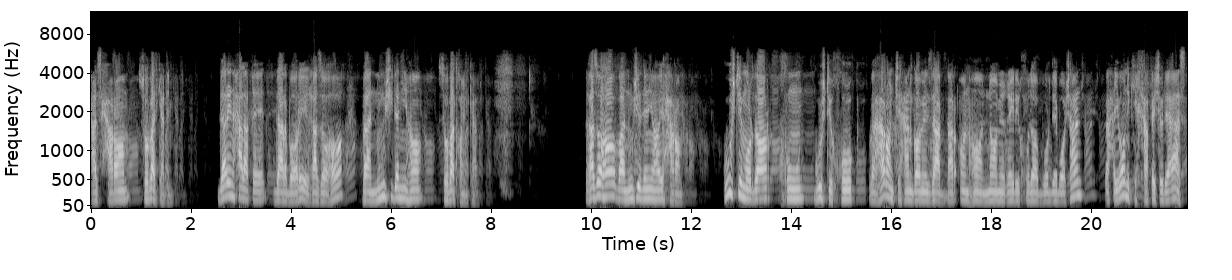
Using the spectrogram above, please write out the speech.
از حرام صحبت کردیم. در این حلقه درباره غذاها و نوشیدنیها صحبت خواهیم کرد. غذاها و نوشیدنی های حرام گوشت مردار، خون، گوشت خوک و هر آنچه هنگام ذبح بر آنها نام غیر خدا برده باشند حیوانی که خفه شده است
